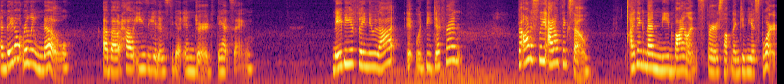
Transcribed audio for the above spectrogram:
And they don't really know about how easy it is to get injured dancing. Maybe if they knew that, it would be different. But honestly, I don't think so. I think men need violence for something to be a sport.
